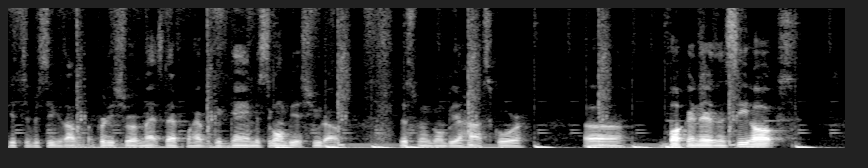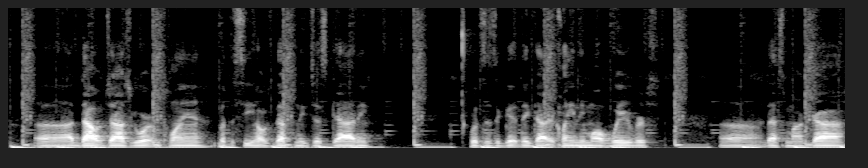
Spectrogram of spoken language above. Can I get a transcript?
get your receivers. I'm pretty sure Matt Stafford gonna have a good game. It's gonna be a shootout. This one's gonna be a high score. Uh, Buccaneers and Seahawks. Uh, I doubt Josh Gordon playing, but the Seahawks definitely just got him, which is a good. They got to clean him off waivers. Uh, that's my guy,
